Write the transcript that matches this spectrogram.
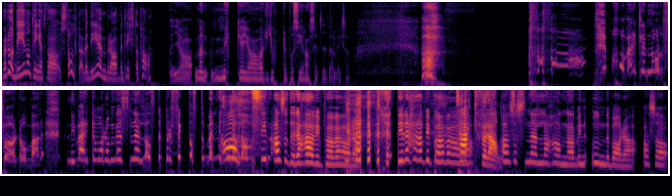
Vadå, det är någonting att vara stolt över. Det är en bra bedrift att ha. Ja, men mycket jag har gjort det på senaste tiden liksom. Ah! Har verkligen noll fördomar. Ni verkar vara de mest snällaste, perfektaste människorna någonsin. Alltså det är det här vi behöver höra. det är det här vi behöver höra. Tack för allt! Alltså snälla Hanna, min underbara. Alltså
